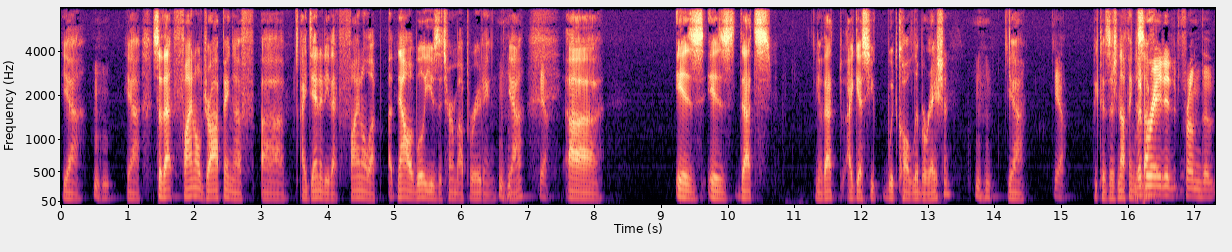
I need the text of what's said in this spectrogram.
Yeah. Mm-hmm. yeah. So that final dropping of uh, identity that final up now we'll use the term uprooting. Mm-hmm. yeah? Yeah. Uh, is is that's you know that I guess you would call liberation. Mm-hmm. Yeah, yeah, because there's nothing liberated from the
